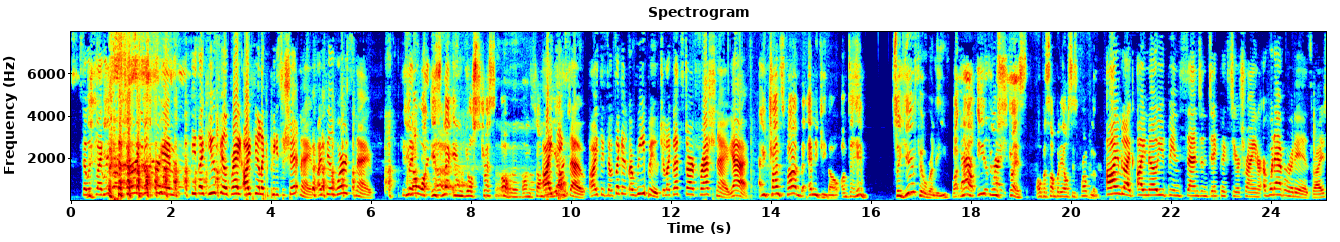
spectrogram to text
So it's like stirring it up for him. He's like, "You feel great. I feel like a piece of shit now. I feel worse now." He's you like, know what? It's uh, letting your stress uh, off on somebody I think else. so. I think so. It's like a, a reboot. You're like, let's start fresh now. Yeah. You transfer the energy though onto him, so you feel relieved, but Yeah, now he feel feels stressed over somebody else's problem. I'm like, I know you've been sending dick pics to your trainer or whatever it is, right?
